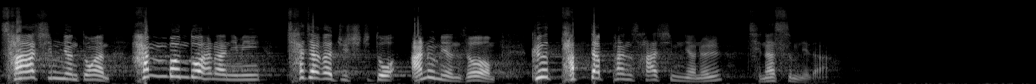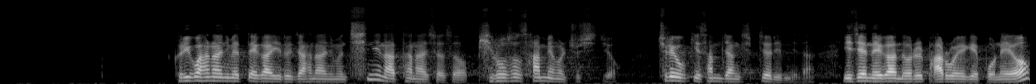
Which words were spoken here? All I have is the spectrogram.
40년 동안 한 번도 하나님이 찾아가 주시지도 않으면서 그 답답한 40년을 지났습니다. 그리고 하나님의 때가 이르자 하나님은 친히 나타나셔서 비로소 사명을 주시죠. 출애굽기 3장 10절입니다. 이제 내가 너를 바로에게 보내어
